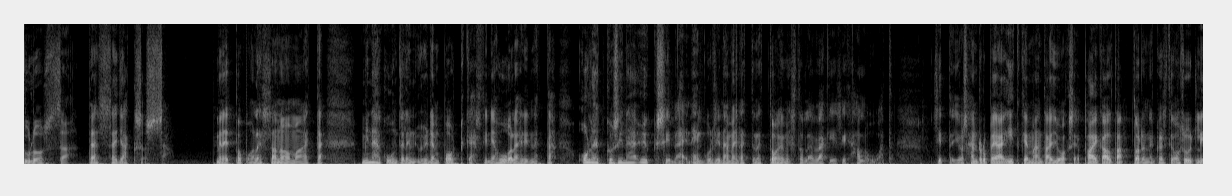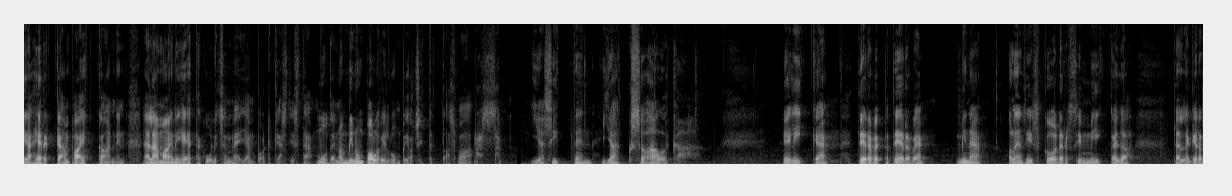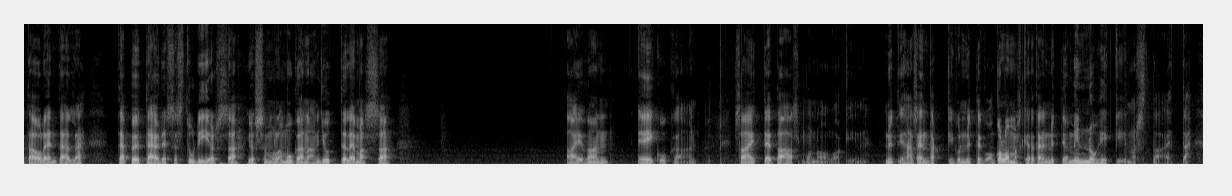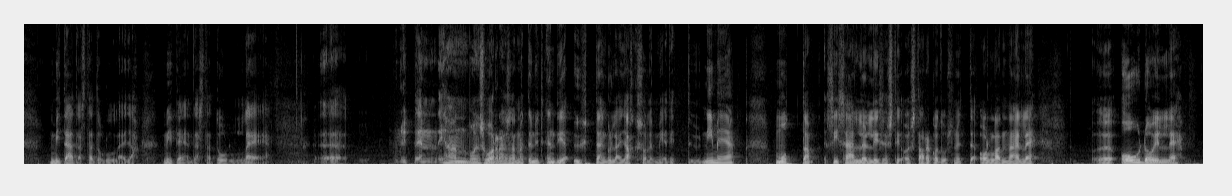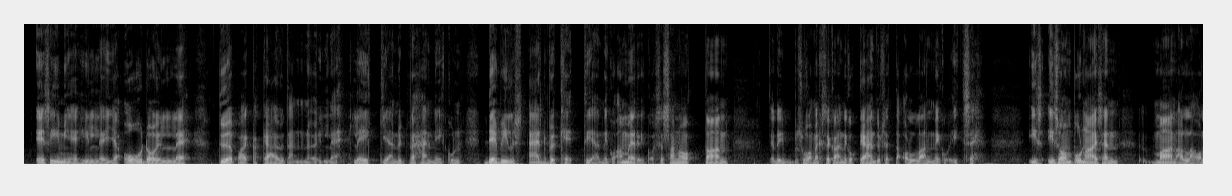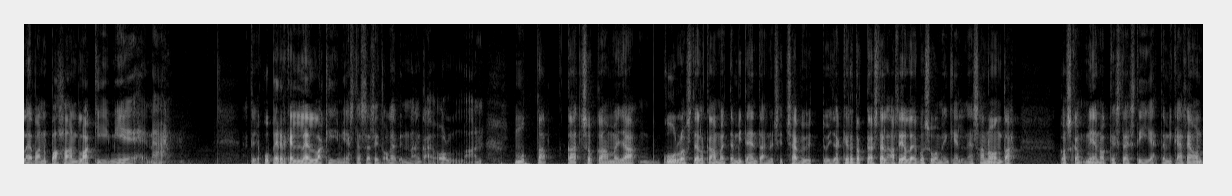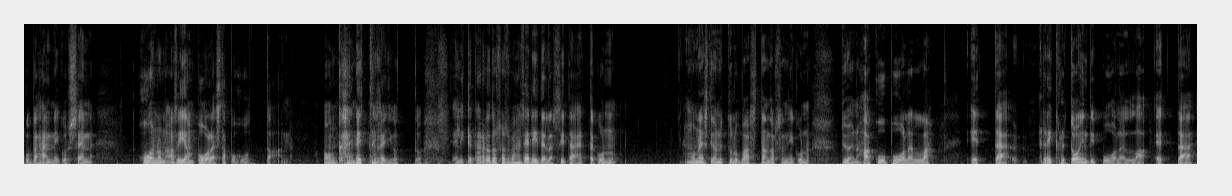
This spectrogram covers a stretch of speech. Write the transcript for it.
tulossa tässä jaksossa. Menet Popolle sanomaan, että minä kuuntelin yhden podcastin ja huolehdin, että oletko sinä yksinäinen, kun sinä meidät tänne toimistolle väkisi haluat. Sitten jos hän rupeaa itkemään tai juoksee paikalta, todennäköisesti osuit liian herkkään paikkaan, niin älä maini, että kuulit sen meidän podcastista. Muuten on minun polvilumpiot sitten taas vaarassa. Ja sitten jakso alkaa. Elikkä, tervepä terve. Minä olen siis Koodersin Miikka ja tällä kertaa olen täällä täpötäydessä studiossa, jossa mulla mukana on juttelemassa. Aivan, ei kukaan. Saitte taas monologin. Nyt ihan sen takia, kun nyt kun on kolmas kerta, niin nyt jo minunkin kiinnostaa, että mitä tästä tulee ja miten tästä tulee. Öö, nyt en ihan voin suoraan sanoa, että nyt en tiedä yhtään kyllä jaksolle mietittyä nimeä, mutta sisällöllisesti olisi tarkoitus nyt olla näille oudoille esimiehille ja oudoille työpaikkakäytännöille leikkiä nyt vähän niin kuin devil's advocatea, niin kuin Amerikoissa sanotaan, eli suomeksi se kai niin kääntys, että ollaan niin kuin itse is- ison punaisen maan alla olevan pahan lakimiehenä. Että joku perkeleen lakimies tässä sitten olevinnaan kai ollaan. Mutta katsokaamme ja kuulostelkaamme, että miten tämä nyt sitten sävyyttyy. Ja kertokaa, jos tällä asialla joku suomenkielinen sanonta, koska minä en oikeastaan tiedä, että mikä se on, kun vähän niin kuin sen huonon asian puolesta puhutaan. On kai nyt se juttu. Eli tarkoitus olisi vähän selitellä sitä, että kun monesti on nyt tullut vastaan tuossa niin työnhakupuolella, että rekrytointipuolella, että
